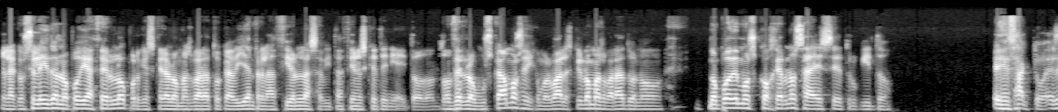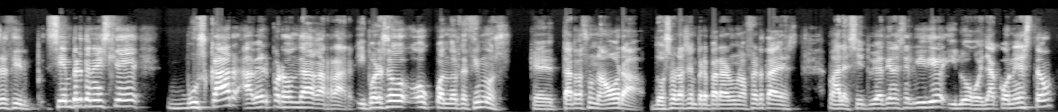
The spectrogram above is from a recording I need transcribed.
en la que os he leído no podía hacerlo porque es que era lo más barato que había en relación a las habitaciones que tenía y todo. Entonces lo buscamos y dijimos, vale, es que es lo más barato, no, no podemos cogernos a ese truquito. Exacto, es decir, siempre tenéis que buscar a ver por dónde agarrar. Y por eso cuando os decimos que tardas una hora, dos horas en preparar una oferta, es, vale, si tú ya tienes el vídeo y luego ya con esto,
